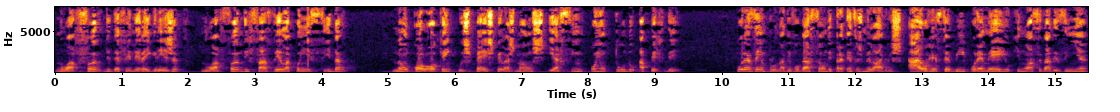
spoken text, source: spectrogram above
no afã de defender a igreja, no afã de fazê-la conhecida, não coloquem os pés pelas mãos e assim ponham tudo a perder. Por exemplo, na divulgação de pretensos milagres. Ah, eu recebi por e-mail que numa cidadezinha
